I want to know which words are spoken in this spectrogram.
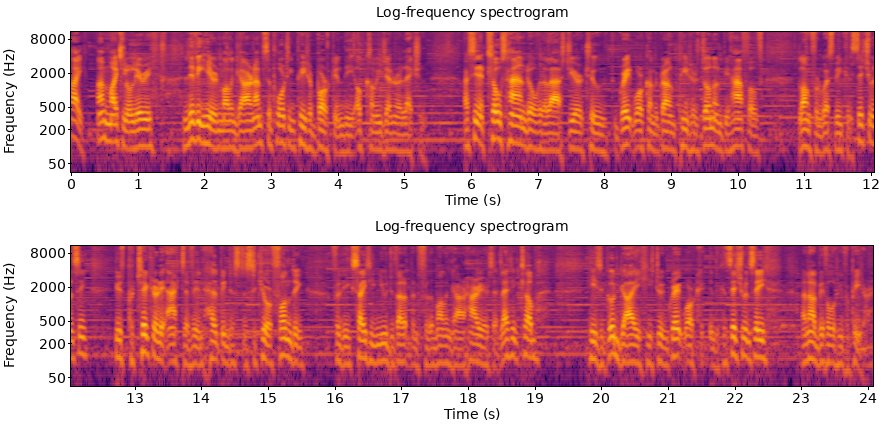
Hi, I'm Michael O'Leary, living here in Mullingar, and I'm supporting Peter Burke in the upcoming general election. I've seen a close hand over the last year or two the great work on the ground Peter's done on behalf of Longford Westmeath constituency. He was particularly active in helping us to secure funding for the exciting new development for the Mullingar Harriers Athletic Club. He's a good guy, he's doing great work in the constituency, and I'll be voting for Peter.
